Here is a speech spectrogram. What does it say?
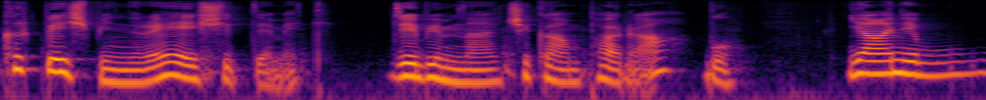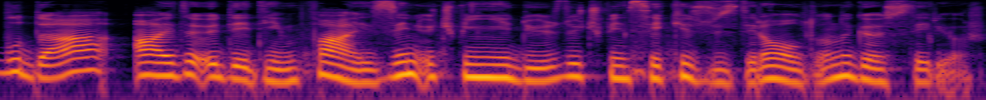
45 bin liraya eşit demek. Cebimden çıkan para bu. Yani bu da ayda ödediğim faizin 3700-3800 lira olduğunu gösteriyor.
